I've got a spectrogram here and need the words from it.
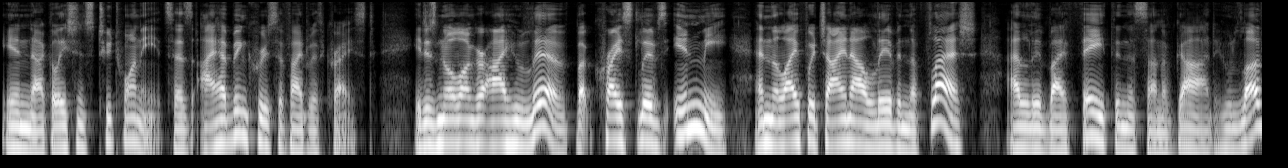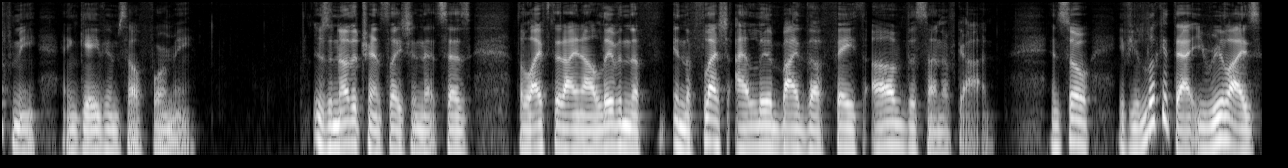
In uh, Galatians 2:20 it says, "I have been crucified with Christ. It is no longer I who live, but Christ lives in me, and the life which I now live in the flesh, I live by faith in the Son of God, who loved me and gave himself for me." There's another translation that says, "The life that I now live in the in the flesh, I live by the faith of the Son of God." And so, if you look at that, you realize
